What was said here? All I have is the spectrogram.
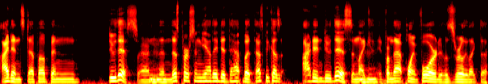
i didn't step up and do this. And then mm-hmm. this person yeah they did that but that's because i didn't do this. And like mm-hmm. from that point forward it was really like the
